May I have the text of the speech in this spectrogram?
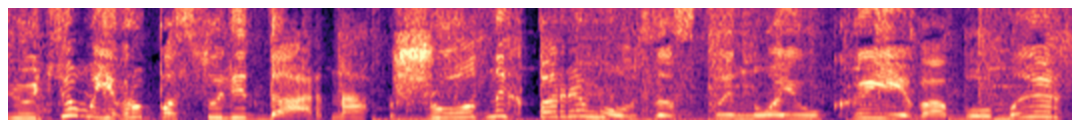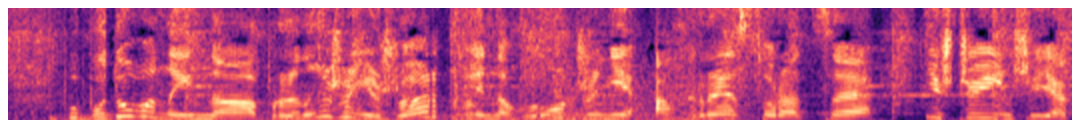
І у цьому Європа солідарна. Жодних перемов за спиною Києва, бо мир побудований на приниженні жертви і нагородженні агресора. Це ніщо інше, як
